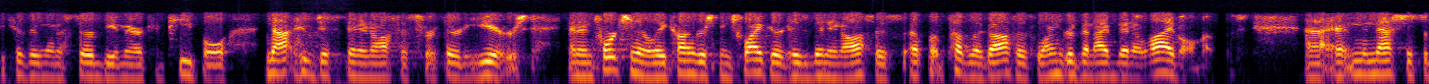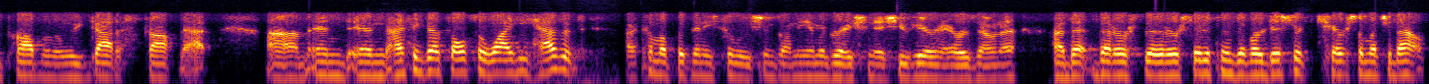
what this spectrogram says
because they want to serve the American people, not who've just been in office for 30 years. And unfortunately, Congressman Schweikert has been in office, a public office, longer than I've been alive almost. Uh, and, and that's just a problem, and we've got to stop that. Um, and and I think that's also why he hasn't uh, come up with any solutions on the immigration issue here in Arizona uh, that that our that our citizens of our district care so much about.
